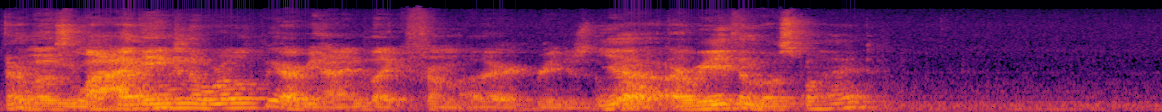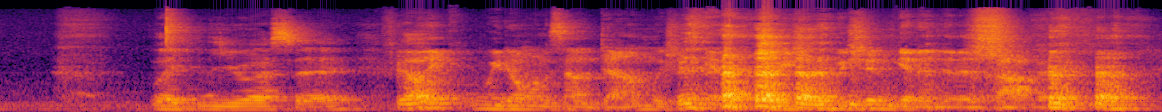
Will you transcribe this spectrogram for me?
the Are we most behind? lagging in the world, we are behind, like from other regions of the Yeah. world. Yeah, are we the most behind? like the USA. I feel like we don't want to sound dumb. We shouldn't get, we, should, we shouldn't get into this topic.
